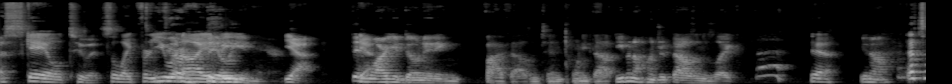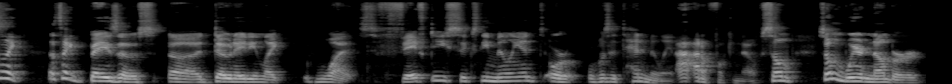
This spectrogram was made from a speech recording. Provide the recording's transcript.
a scale to it. So like for If you and I, it'd be, billionaire, yeah, then yeah. why are you donating 5,000, 10, 20,000, even 100,000 is like, eh, yeah, you know, that's like that's like Bezos uh, donating like what 50 60 million or, or was it 10 million? I, I don't fucking know. Some some weird number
